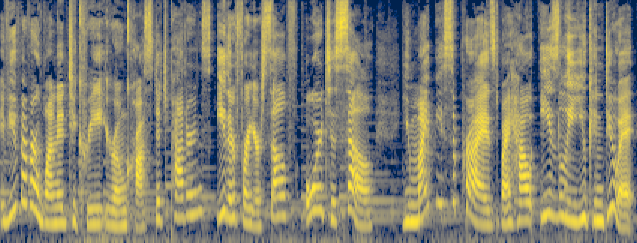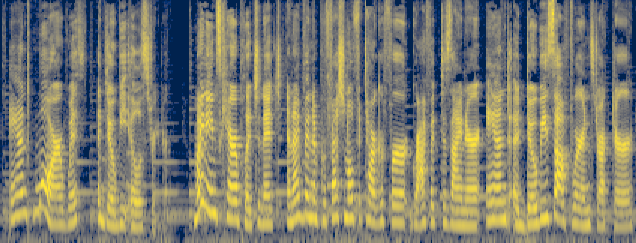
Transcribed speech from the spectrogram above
If you've ever wanted to create your own cross stitch patterns, either for yourself or to sell, you might be surprised by how easily you can do it and more with Adobe Illustrator. My name's Khara Plicanic, and I've been a professional photographer, graphic designer, and Adobe software instructor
